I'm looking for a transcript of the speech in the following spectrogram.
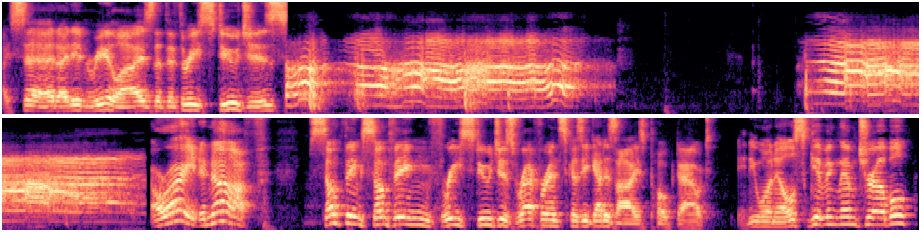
I said I didn't realize that the Three Stooges. Enough! Something, something, Three Stooges reference because he got his eyes poked out. Anyone else giving them trouble?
